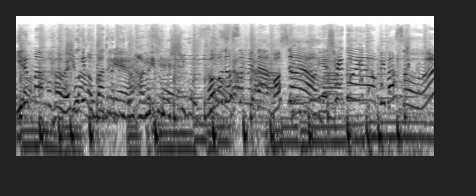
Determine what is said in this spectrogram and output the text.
이름만 보면 외국인 오빠들이에요. 예. 너무 좋습니다. 멋져요. 예 최고예요. 비바 소울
